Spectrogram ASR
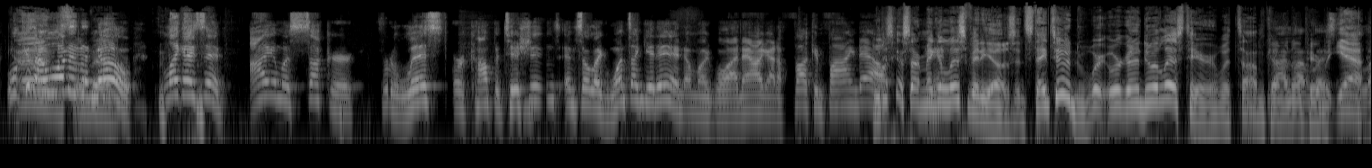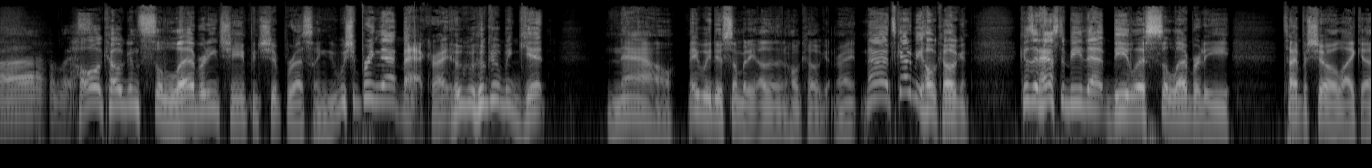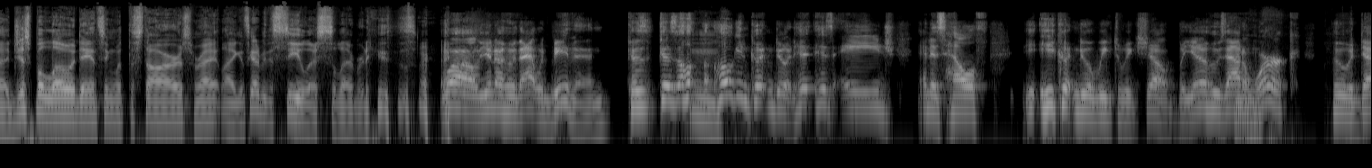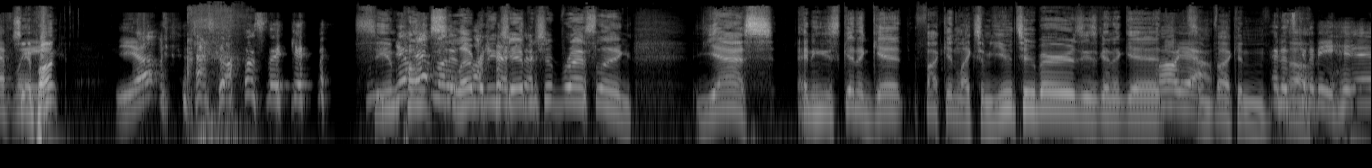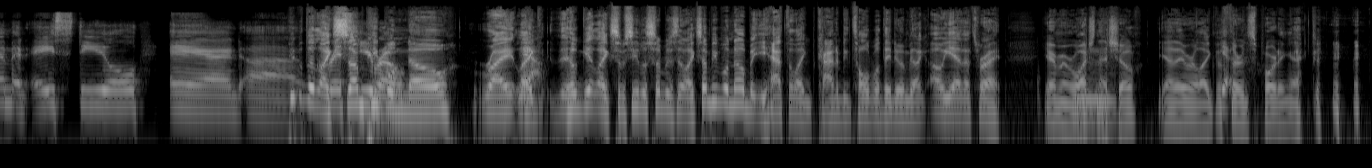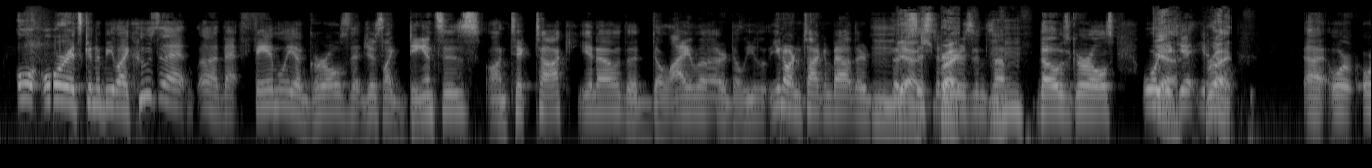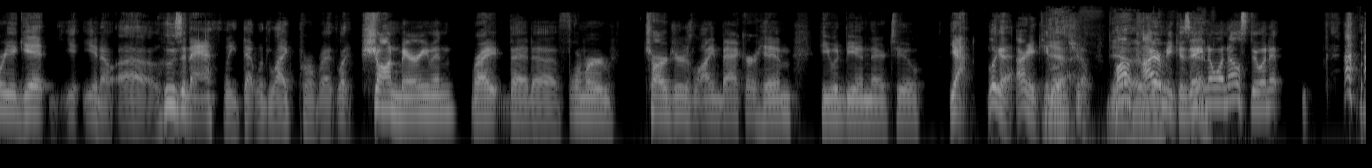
Well, because I wanted so to bad. know. Like I said, I am a sucker for lists or competitions, and so like once I get in, I'm like, well, now I gotta fucking find out. Out. just gonna start making it- list videos and stay tuned. We're we're gonna do a list here with Tom coming up here. lists. But yeah. Hulk Hogan's Celebrity Championship Wrestling. We should bring that back, right? Who who could we get now? Maybe we do somebody other than Hulk Hogan, right? No, it's got to be Hulk Hogan because it has to be that B list celebrity type of show, like uh, just below Dancing with the Stars, right? Like it's got to be the C list celebrities. right? Well, you know who that would be then, because because Hmm. Hogan couldn't do it. His, his age and his health, he, he couldn't do a week to week show. But you know who's out of Hmm. work? Who would definitely? CM Punk, Yep, that's what I was thinking. CM Punk Celebrity. Championship Wrestling. Yes. And he's gonna get fucking like some YouTubers. He's gonna get Oh, yeah. some fucking And it's oh. gonna be him and Ace Steel and uh people that like Chris some Hero. people know, right? Like Yeah. he'll get like some C-list celebrities that like some people know, but you have to like kind of be told what they do and be like, oh yeah, that's right. Yeah, I remember watching that Mhm. show. Yeah, they were like the Yeah. third supporting actor. or or it's gonna be like who's that uh that family of girls that just like dances on TikTok, you know, the Delilah or Delilah, you know what I'm talking about? They're, Mm, they're yes, sisters right. and stuff, Mhm. those girls. Or Yeah, you get, you right. Know, uh, or or you get y- you know uh who's an athlete that would like pro like Shawne Merriman, right? That uh former Chargers linebacker, him, he would be in there too. Yeah, look at that. I already came on Yeah, the show. yeah, Punk, hire go. me because Yeah. ain't no one else doing it.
